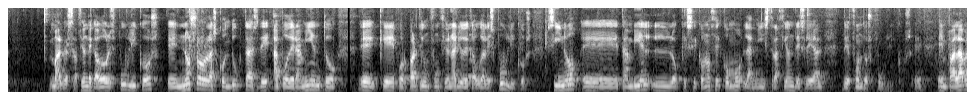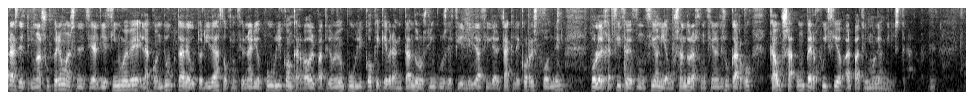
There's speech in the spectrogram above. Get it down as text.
malversación de caudales públicos, eh, no solo las conductas de apoderamiento eh, que por parte de un funcionario de caudales públicos, sino eh, también lo que se conoce como la administración desleal de fondos públicos. En palabras del Tribunal Supremo, una sentencia del 19, la conducta de autoridad o funcionario público encargado del patrimonio público que quebrantando los vínculos de fidelidad y lealtad que le corresponden por el ejercicio de función y abusando de las funciones de su cargo, causa un perjuicio al patrimonio administrado.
